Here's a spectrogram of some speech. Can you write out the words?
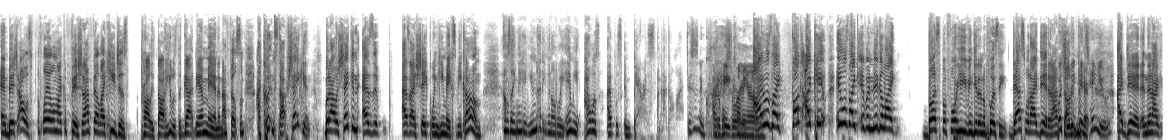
and bitch, I was flailing like a fish, and I felt like he just probably thought he was the goddamn man, and I felt some. I couldn't stop shaking, but I was shaking as if. As I shake when he makes me come, and I was like, "Nigga, you're not even all the way in me." I was, I was embarrassed. I'm not gonna lie. this is an I incredible hate story. coming early. I was like, "Fuck, I can't." It was like if a nigga like bust before he even get in a pussy. That's what I did, and I but you felt can continue. I did, and then I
